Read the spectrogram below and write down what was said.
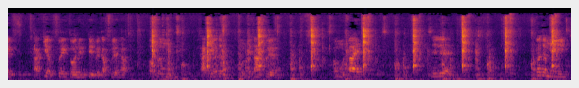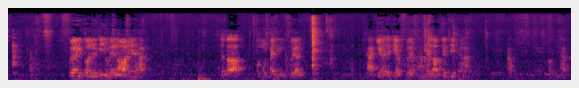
ขาเกี่ยวเฟืองตัวหนึ่งติดไว้กับเฟืองครับ พอเฟืองหมุน ขาเกี่ยวก็จะหมุนไปตามเฟืองเอาหมุนไปเรื่อยๆ ก็จะมีเฟืองอีกตัวหนึ่งที่อยู่ในล้อนี่นะครับ แล้วก็พอหมุนไปถึงเฟือง ขาเกี่ยวก็จะเกี่ยวเฟืองทำให้ล้อเคลื่อนที่ข้างหลังครับ ขอบคุณครับ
